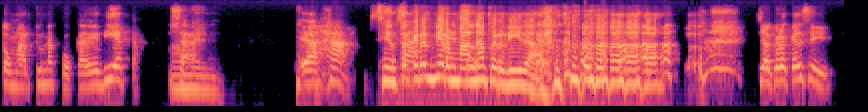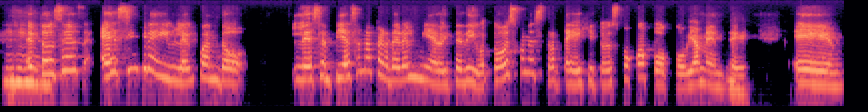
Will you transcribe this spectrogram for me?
tomarte una coca de dieta? O sea, Ajá. Siento que eres mi hermana perdida. Yo creo que sí. Entonces, es increíble cuando les empiezan a perder el miedo y te digo, todo es con estrategia y todo es poco a poco, obviamente. Eh,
